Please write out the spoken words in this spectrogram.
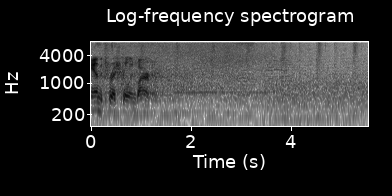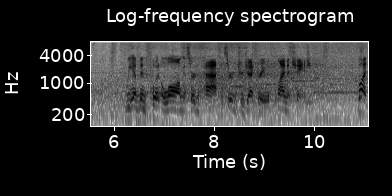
and the terrestrial environment. We have been put along a certain path, a certain trajectory with climate change. But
